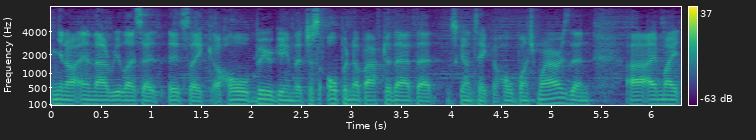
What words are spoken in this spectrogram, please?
you know, and I realize that it's like a whole bigger game that just opened up after that, that it's gonna take a whole bunch more hours, then uh, I might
